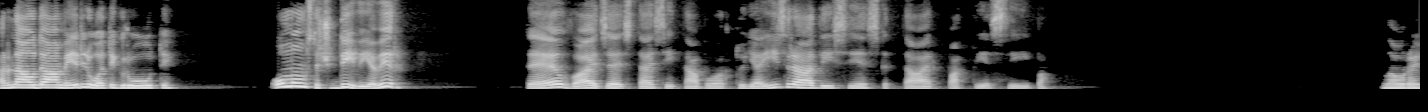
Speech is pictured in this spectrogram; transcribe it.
Ar naudām ir ļoti grūti, un mums taču divi jau ir. Tev vajadzēs taisīt abortu, ja izrādīsies, ka tā ir patiesība. Laurai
